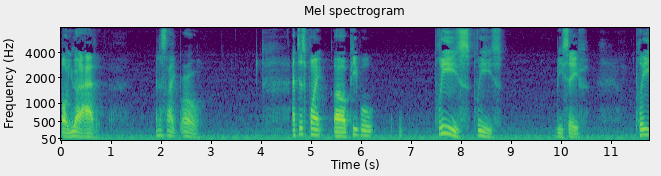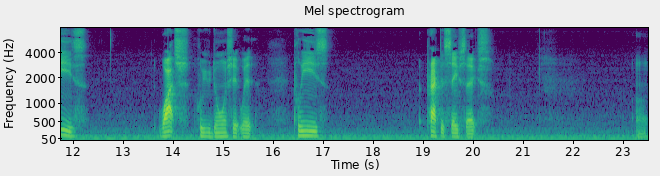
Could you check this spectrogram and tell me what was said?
Oh, you gotta have it. And it's like, bro. At this point, uh, people, please, please, be safe. Please watch who you doing shit with. Please practice safe sex. Um,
